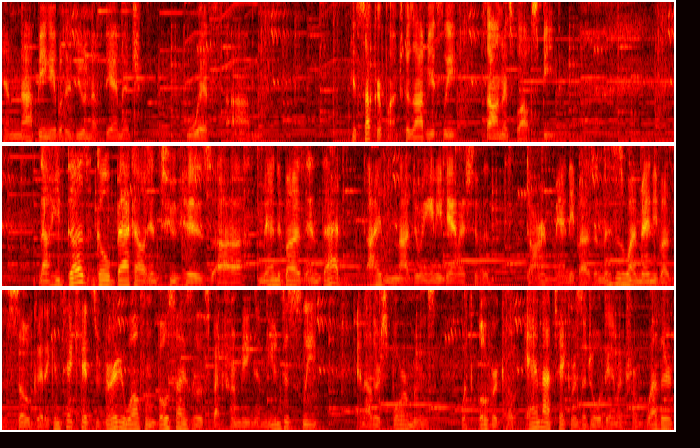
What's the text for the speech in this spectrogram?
him not being able to do enough damage with um, his Sucker Punch, because obviously Salamence will outspeed. Now he does go back out into his uh, Mandibuzz, and that I'm not doing any damage to the darn Mandibuzz, and this is why Mandibuzz is so good. It can take hits very well from both sides of the spectrum, being immune to sleep and other spore moves with Overcoat, and not take residual damage from weather.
